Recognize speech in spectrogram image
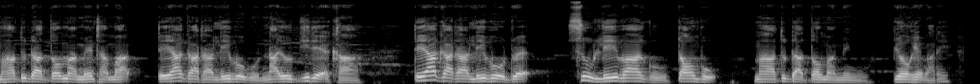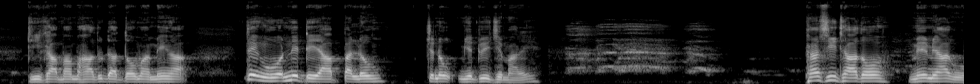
မဟာတုဒ္ဒသောမမင်းထံမှတရားဂါထာ၄ဘုတ်ကိုနာယူပြီးတဲ့အခါတရားဂါထာ၄ဘုတ်အတွက်စု၄ပါးကိုတောင်းဖို့မဟာတုဒ္ဒသောမမင်းကိုပြောခဲ့ပါတယ်ဒီအခါမှာမဟာတုဒ္ဒသောမမင်းကတင့်ကိုအနှစ်တရာပတ်လုံးကျွန်ုပ်မြင်တွေ့ခြင်းပါတယ် ဖန်ဆီးထားသောမင်းများကို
